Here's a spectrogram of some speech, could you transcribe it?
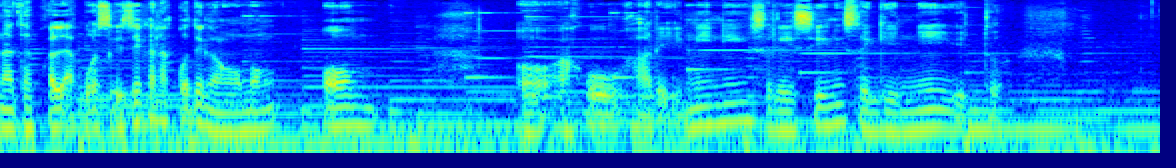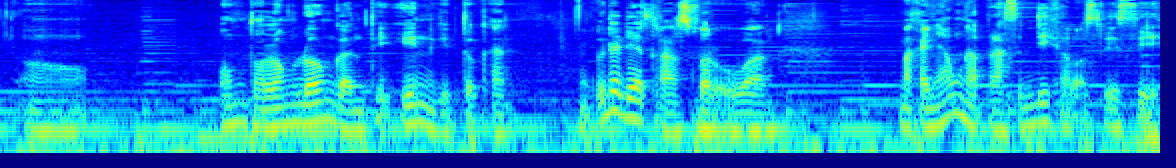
Nah tiap kali aku selisih kan aku tinggal ngomong om oh aku hari ini nih selisih nih segini gitu. Oh, om tolong dong gantiin gitu kan. Udah dia transfer uang. Makanya aku nggak pernah sedih kalau selisih.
